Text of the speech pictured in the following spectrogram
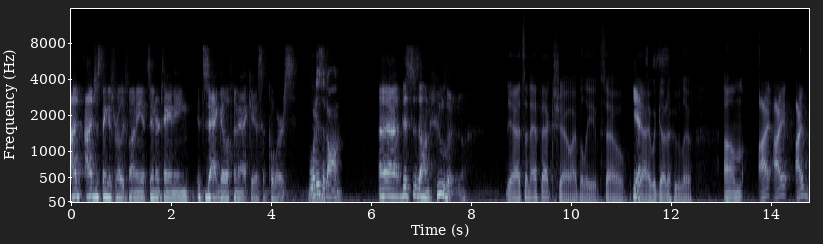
I, I just think it's really funny. It's entertaining. It's Zach Galifianakis, of course. What is it on? Uh, this is on Hulu. Yeah, it's an FX show, I believe. So Yes. yeah, it would go to Hulu. Um, I, I, I've,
